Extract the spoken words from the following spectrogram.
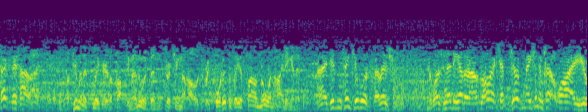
search this house. A few minutes later, the possemen who had been searching the house reported that they had found no one hiding in it. I didn't think you would, fellas. There wasn't any other outlaw except Judd Mason himself. Why, you...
